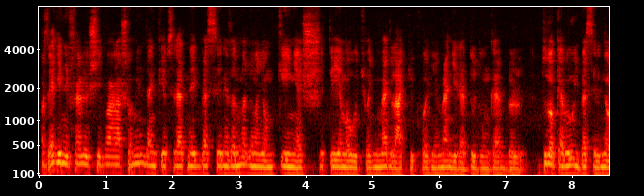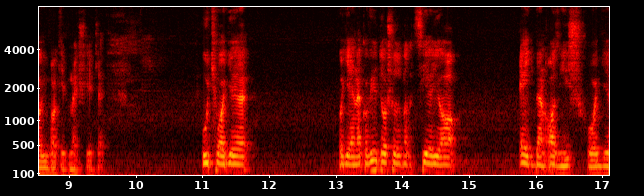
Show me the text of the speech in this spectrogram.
Az egyéni felelősségvállalásról mindenképp szeretnék beszélni, ez egy nagyon-nagyon kényes téma, úgyhogy meglátjuk, hogy mennyire tudunk ebből, tudok ebből úgy beszélni, hogy valakit megsértsek. Úgyhogy hogy ennek a videósorozatnak a célja egyben az is, hogy,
